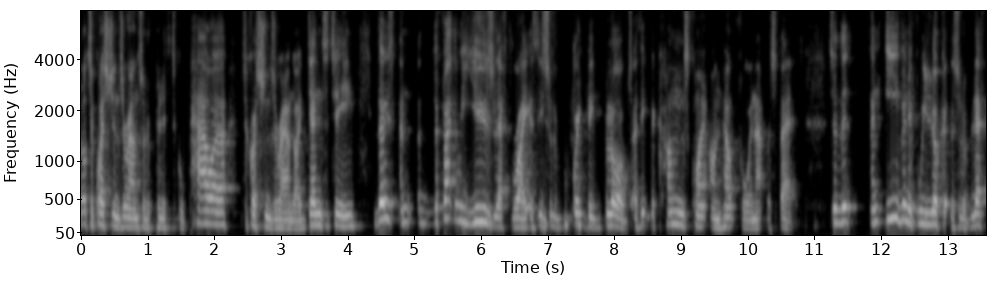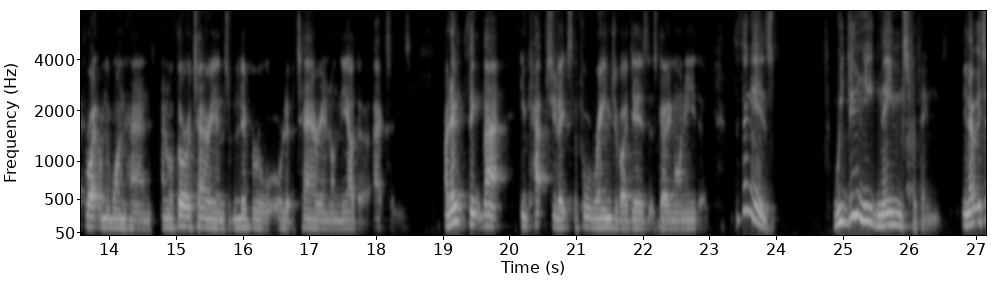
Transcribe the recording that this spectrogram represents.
lots of questions around sort of political power, to questions around identity. Those and the fact that we use left right as these sort of great big blobs, I think becomes quite unhelpful in that respect. So that and even if we look at the sort of left right on the one hand and authoritarian sort of liberal or libertarian on the other axes, I don't think that encapsulates the full range of ideas that's going on either. The thing is, we do need names for things. You know, it's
